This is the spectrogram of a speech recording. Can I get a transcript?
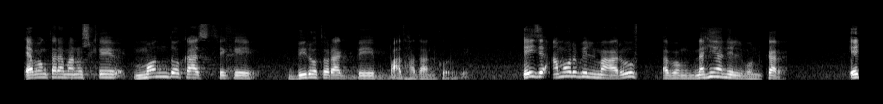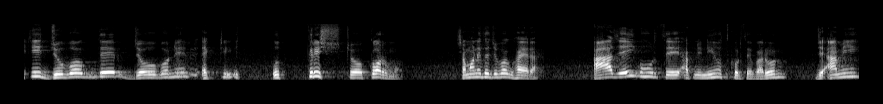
এবং তারা মানুষকে মন্দ কাজ থেকে বিরত রাখবে, বাধা দান করবে। এই যে আমর বিল মারুফ এবং নাহিয়ানিল মুনকার, এটি যুবকদের যৌবনের একটি উৎকৃষ্ট কর্ম। সম্মানিত যুবক ভাইয়েরা, আজ এই মুহূর্তে আপনি নিয়ত করতে পারুন যে আমি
